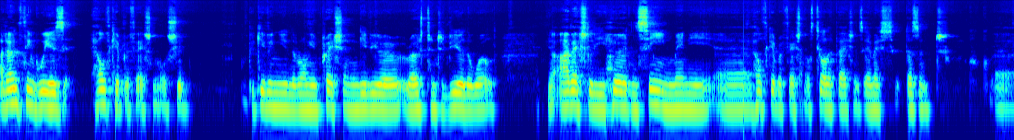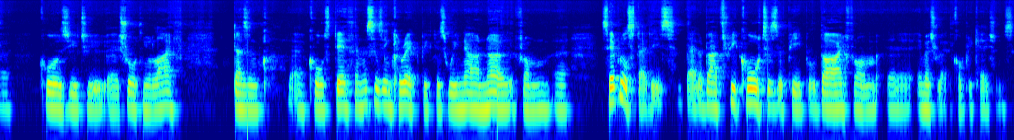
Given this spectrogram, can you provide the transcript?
I don't think we as healthcare professionals should be giving you the wrong impression and give you a rose-tinted view of the world. You know, I've actually heard and seen many uh, healthcare professionals tell their patients MS doesn't uh, cause you to uh, shorten your life, doesn't uh, cause death, and this is incorrect because we now know from uh, several studies that about three quarters of people die from uh, MS related complications.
